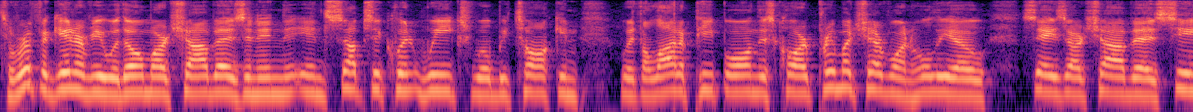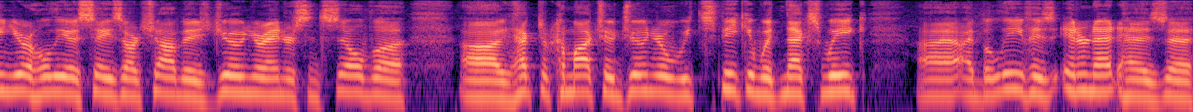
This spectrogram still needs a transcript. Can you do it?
terrific interview with Omar Chavez, and in in subsequent weeks we'll be talking with a lot of people on this card. Pretty much everyone: Julio Cesar Chavez Sr., Julio Cesar Chavez Jr., Anderson Silva, uh, Hector Camacho Jr. We'll be speaking with next week. Uh, I believe his internet has uh,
